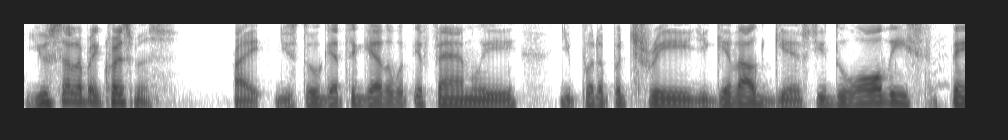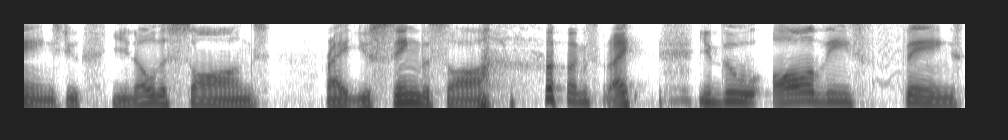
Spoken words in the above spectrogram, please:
You celebrate Christmas, right? You still get together with your family, you put up a tree, you give out gifts, you do all these things. You you know the songs, right? You sing the songs, right? You do all these things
